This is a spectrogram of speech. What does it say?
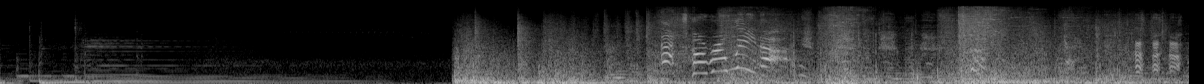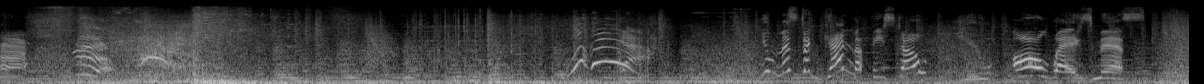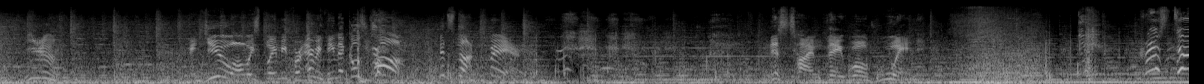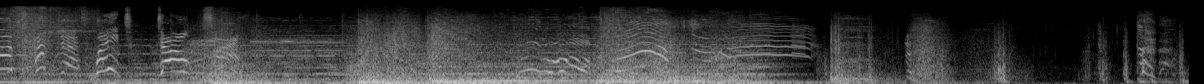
This time they won't win! Crystal Texas! Wait! Don't!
